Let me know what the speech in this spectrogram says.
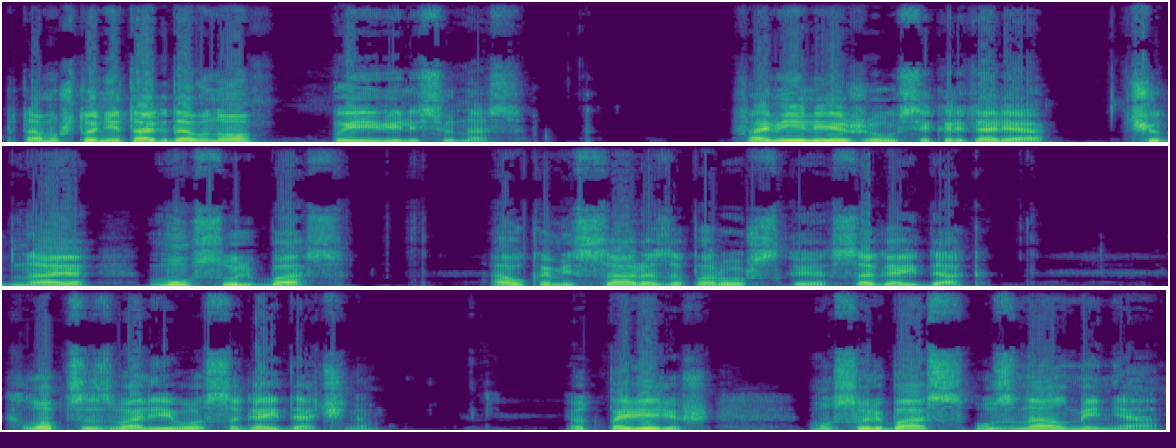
потому что не так давно появились у нас. Фамилия же у секретаря чудная Мусульбас, а у комиссара запорожская Сагайдак. Хлопцы звали его Сагайдачным. И вот поверишь, Мусульбас узнал меня,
